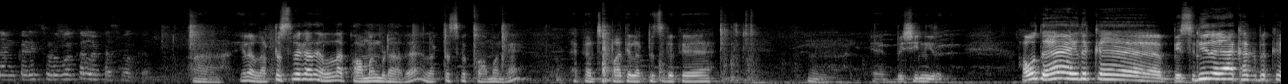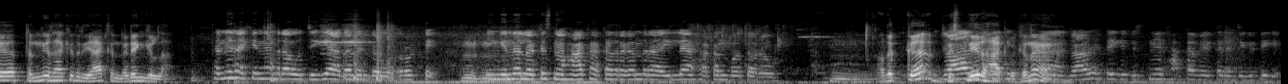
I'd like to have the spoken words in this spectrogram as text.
ನಮ್ಮ ಕಡೆ ಸುಡ್ಬೇಕು ಲಟ್ಟಿಸ್ಬೇಕು. ಹಾಂ ಇಲ್ಲ ಲಟ್ಟಿಸ್ಬೇಕಾದ್ರೆ ಎಲ್ಲ ಕಾಮನ್ ಬಿಡ ಅದ ಲಟ್ಟಿಸ್ಬೇಕು ಕಾಮನ್ ಯಾಕಂದ್ರೆ ಚಪಾತಿ ಲಟ್ಟಿಸ್ಬೇಕು. ಬಿಸಿ ನೀರು ಹೌದಾ ಇದಕ್ಕೆ ಬಿಸಿನೀರು ಯಾಕೆ ಹಾಕ್ಬೇಕು? ತಣ್ಣೀರು ಹಾಕಿದ್ರೆ ಯಾಕೆ ನಡೆಯಂಗಿಲ್ಲ? ತಣ್ಣೀರ್ ಹಾಕಿನಂದ್ರೆ ಅವು ಜಿಗಿ ಆಗೋದಿಲ್ಲ ರೊಟ್ಟಿ. ಹಿಂಗಿನ್ನ ಲಟ್ಟಿಸ್ ನಾವು ಹಾಕಿ ಹಾಕದ್ರಾಗಂದ್ರೆ ಇಲ್ಲೇ ಹಾಕೊಂಡ್ ಬೀಳ್ತಾವ್ರಿ ಅವು. ಹ್ಞೂ ಅದಕ್ಕೆ ಬಿಸಿನೀರು ಹಾಕ್ಬೇಕನ? ಜ್ವಾಳದ ಹಿಟ್ಟಿಗೆ ಬಿಸಿನೀರ್ ಹಾಕಬೇಕಾರೆ ಜಿಗಟಿಗೆ.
